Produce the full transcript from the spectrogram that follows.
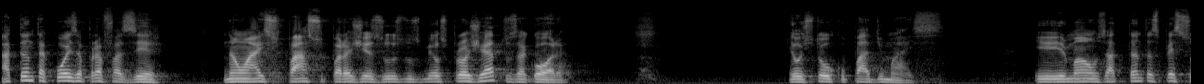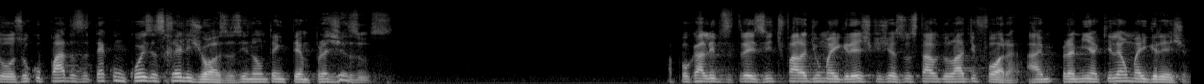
Há tanta coisa para fazer não há espaço para Jesus nos meus projetos agora. Eu estou ocupado demais. E irmãos, há tantas pessoas ocupadas até com coisas religiosas e não tem tempo para Jesus. Apocalipse 3:20 fala de uma igreja que Jesus estava do lado de fora. Para mim aquilo é uma igreja.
